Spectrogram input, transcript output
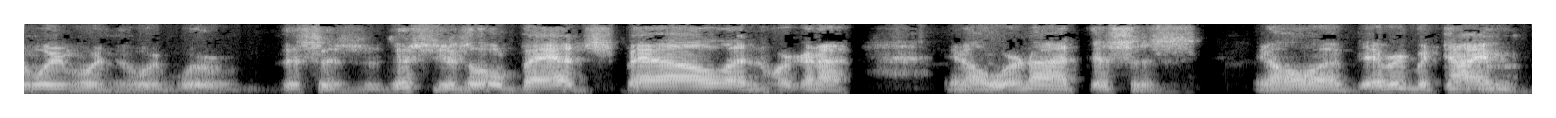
we, we, we, we're this is this is a little bad spell, and we're gonna, you know, we're not. This is, you know, uh, every time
